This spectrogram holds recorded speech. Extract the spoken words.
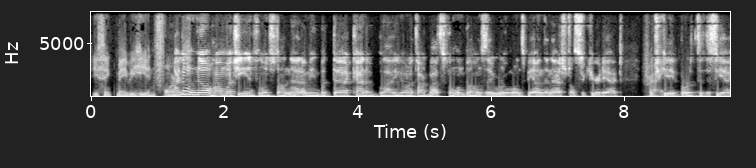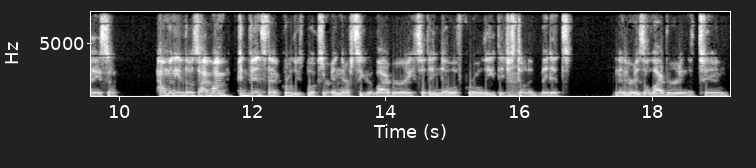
do you think maybe he informed? I don't know how much he influenced on that. I mean, but that kind of black. You want to talk about Skull and Bones? They were the ones behind the National Security Act, which Right. gave birth to the CIA. So, how many of those? I'm, I'm convinced that Crowley's books are in their secret library, so they know of Crowley. They just hmm. don't admit it. You know, there is a library in the tomb.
